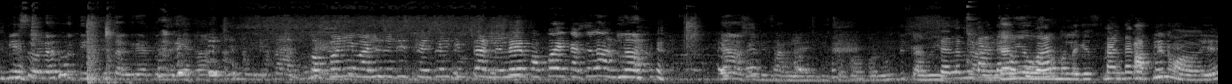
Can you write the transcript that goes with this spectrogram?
मी सोडत होती ती संग्रहातून पप्पानी माझ्यासाठी स्पेशल गिफ्ट आणलेलं आहे. पप्पा हे कशाला आणलं? या असू दे चांगलं आहे. तिचं बनवून दे त्यावेळी चला मी कांदा त्यावेळी कापू एवढं का? मग लगेच कांदा कापले ना हे?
